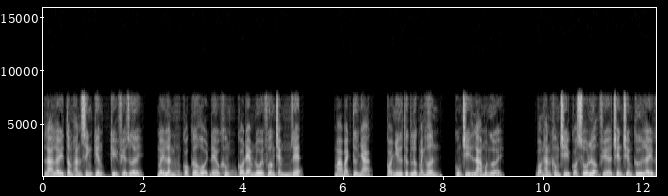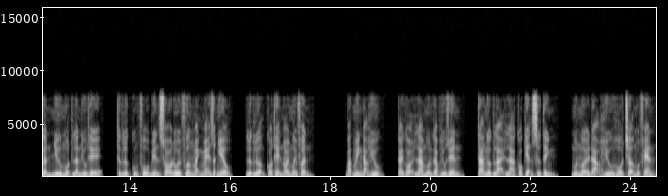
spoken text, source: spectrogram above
là lấy tâm hắn sinh kiêng kỵ phía dưới, mấy lần có cơ hội đều không có đem đối phương chém giết. Mà bạch tử nhạc, coi như thực lực mạnh hơn, cũng chỉ là một người. Bọn hắn không chỉ có số lượng phía trên chiếm cứ lấy gần như một lần ưu thế, thực lực cũng phổ biến so đối phương mạnh mẽ rất nhiều, lực lượng có thể nói mười phần. Bắc Minh đạo hữu, cái gọi là muốn gặp hữu duyên, ta ngược lại là có kiện sự tình, muốn mời đạo hưu hỗ trợ một phen.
